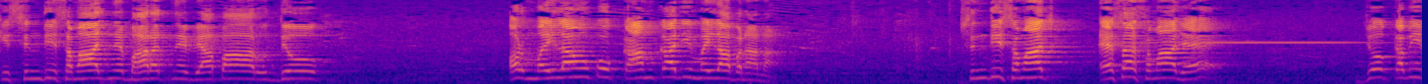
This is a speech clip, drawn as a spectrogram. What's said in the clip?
कि सिंधी समाज ने, भारत ने व्यापार, उद्योग और महिलाओं को कामकाजी महिला बनाना। सिंधी समाज ऐसा समाज है जो कभी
